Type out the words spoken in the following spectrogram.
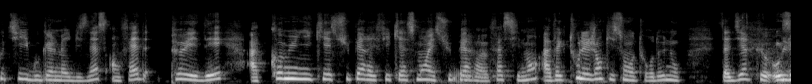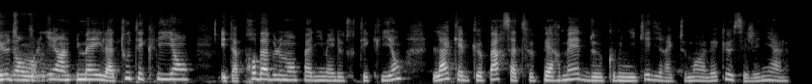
outil Google My Business, en fait, peut aider à communiquer super efficacement et super euh, facilement avec tous les gens qui sont autour de nous. C'est-à-dire qu'au lieu d'envoyer un email à tous tes clients, et tu n'as probablement pas l'email de tous tes clients, là, quelque part, ça te permet de communiquer directement avec eux. C'est génial.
